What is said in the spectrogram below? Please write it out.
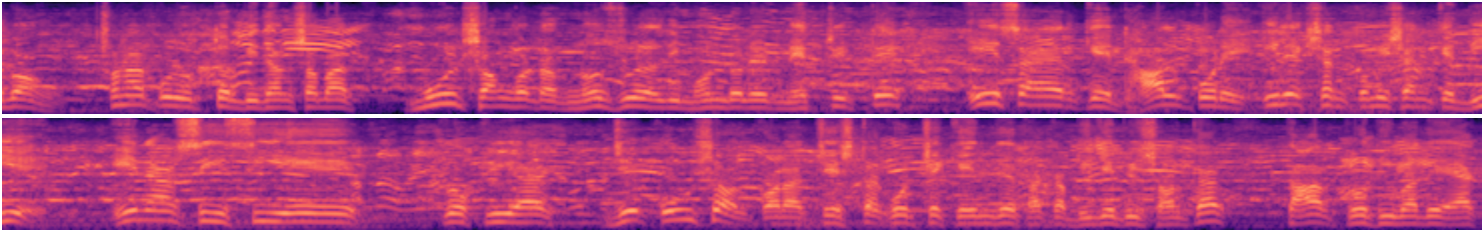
এবং সোনারপুর উত্তর বিধানসভার মূল সংগঠক নজরুল আলী মণ্ডলের নেতৃত্বে এসআইআরকে ঢাল করে ইলেকশন কমিশনকে দিয়ে এনআরসি সিএ প্রক্রিয়ার যে কৌশল করার চেষ্টা করছে কেন্দ্রে থাকা বিজেপি সরকার, তার প্রতিবাদে এক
